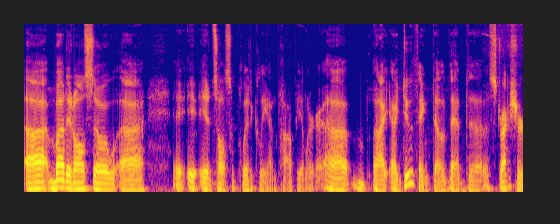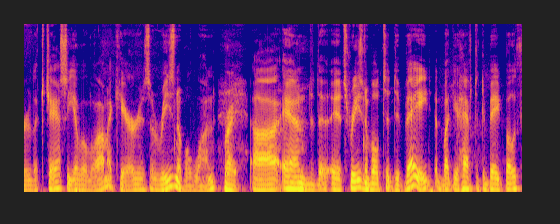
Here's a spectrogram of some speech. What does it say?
uh, but it also uh, i- i- it's also politically unpopular. Uh, I, I do think, though, that the structure, the chassis of Obamacare is a reasonable one, Right. Uh, and it's reasonable to debate, but you have to debate both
